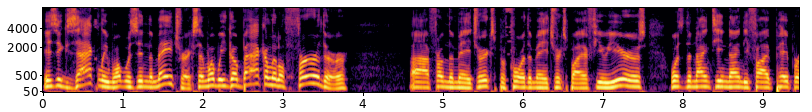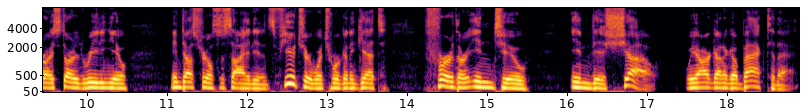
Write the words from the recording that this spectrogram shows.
is exactly what was in the Matrix. And when we go back a little further uh, from the Matrix, before the Matrix by a few years, was the 1995 paper I started reading you, Industrial Society and Its Future, which we're going to get further into in this show. We are going to go back to that.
